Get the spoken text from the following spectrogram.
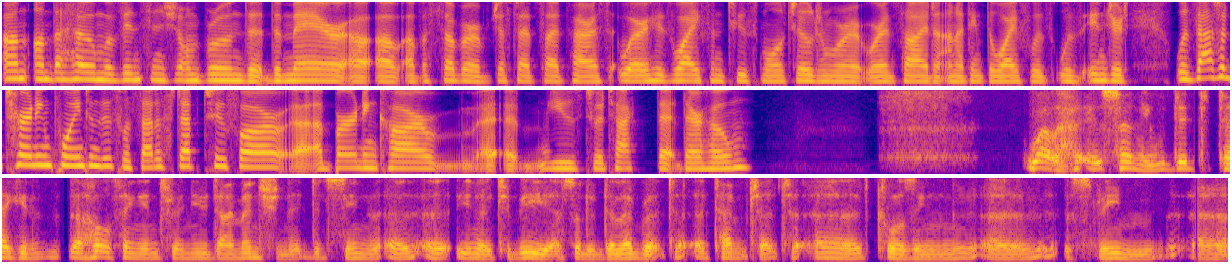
On, on the home of Vincent Jeanbrun, the, the mayor of, of, a suburb just outside Paris, where his wife and two small children were, were inside, and I think the wife was, was injured. Was that a turning point in this? Was that a step too far? A burning car uh, uh, used to attack the, their home? Well, it certainly did take it, the whole thing into a new dimension. It did seem, uh, uh, you know, to be a sort of deliberate attempt at uh, causing uh, extreme uh,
